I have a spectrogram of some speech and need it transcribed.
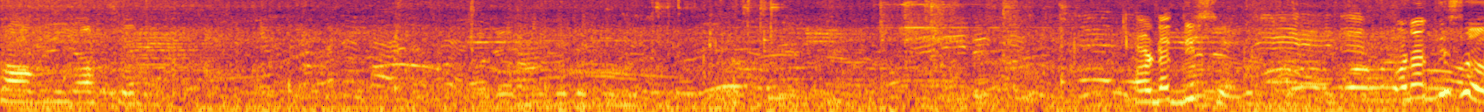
সবই আছে। অর্ডার দিছে? ওরা দিছো?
